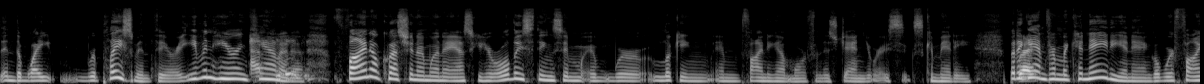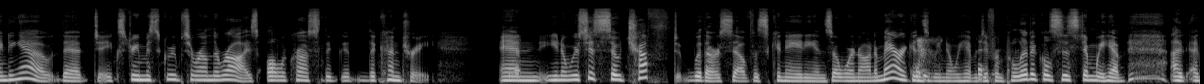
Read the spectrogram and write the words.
in the white replacement theory, even here in Canada. Absolutely. Final question I want to ask you here: all these things, and we're looking and finding out more from this January 6th committee. But right. again, from a Canadian angle, we're finding out that extremist groups are on the rise all across the the country. And, you know, we're just so chuffed with ourselves as Canadians. Oh, we're not Americans. We know we have a different political system. We have, a, a,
